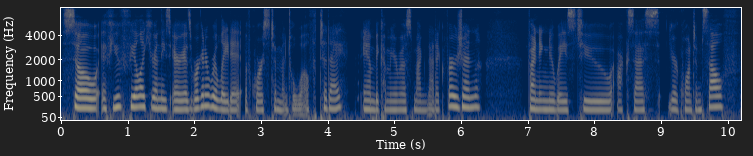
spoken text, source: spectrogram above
So if you feel like you're in these areas, we're going to relate it, of course, to mental wealth today and becoming your most magnetic version finding new ways to access your quantum self,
